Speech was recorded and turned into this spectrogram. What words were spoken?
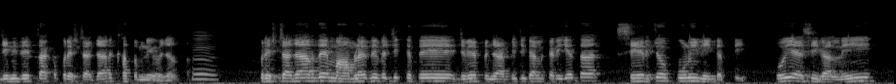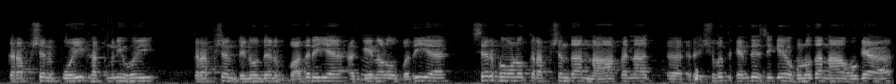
ਜਿੰਨੀ ਦੇਰ ਤੱਕ ਭ੍ਰਿਸ਼ਟਾਚਾਰ ਖਤਮ ਨਹੀਂ ਹੋ ਜਾਂਦਾ। ਭ੍ਰਿਸ਼ਟਾਚਾਰ ਦੇ ਮਾਮਲੇ ਦੇ ਵਿੱਚ ਕਿਤੇ ਜਿਵੇਂ ਪੰਜਾਬੀ 'ਚ ਗੱਲ ਕਰੀਏ ਤਾਂ ਸ਼ੇਰ 'ਚੋਂ ਪੂਣੀ ਨਹੀਂ ਕੱਤੀ। ਕੋਈ ਐਸੀ ਗੱਲ ਨਹੀਂ ਕਰਪਸ਼ਨ ਕੋਈ ਖਤਮ ਨਹੀਂ ਹੋਈ। ਕਰਪਸ਼ਨ ਦਿਨੋਂ ਦਿਨ ਵੱਧ ਰਹੀ ਹੈ ਅੱਗੇ ਨਾਲੋਂ ਵਧੀ ਹੈ। ਸਿਰਫ ਹੁਣ ਉਹ ਕਰਪਸ਼ਨ ਦਾ ਨਾਂ ਪਹਿਲਾਂ ਰਿਸ਼ਵਤ ਕਹਿੰਦੇ ਸੀਗੇ ਹੁਣ ਉਹਦਾ ਨਾਂ ਹੋ ਗਿਆ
